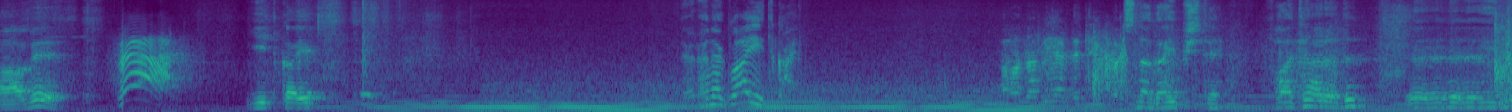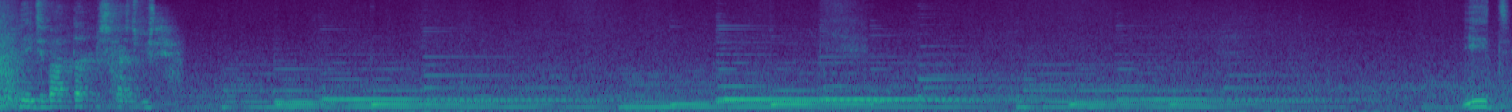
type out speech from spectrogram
Abi. Yiğit kayıp. Ne demek lan Yiğit kayıp? Havada bir yerde tek başına kayıp işte. Fatih aradı. Ee, Necip atlatmış kaçmış. Yiğit.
